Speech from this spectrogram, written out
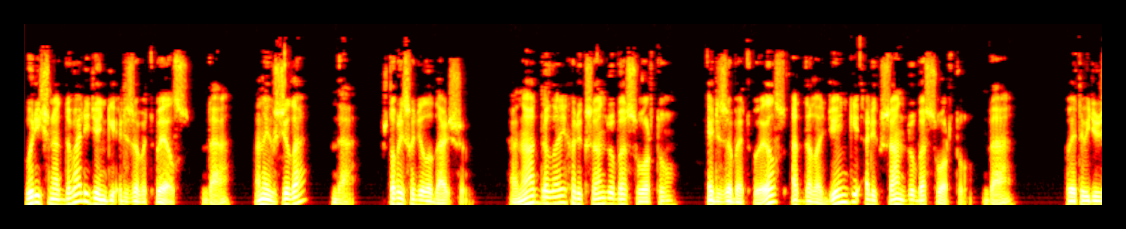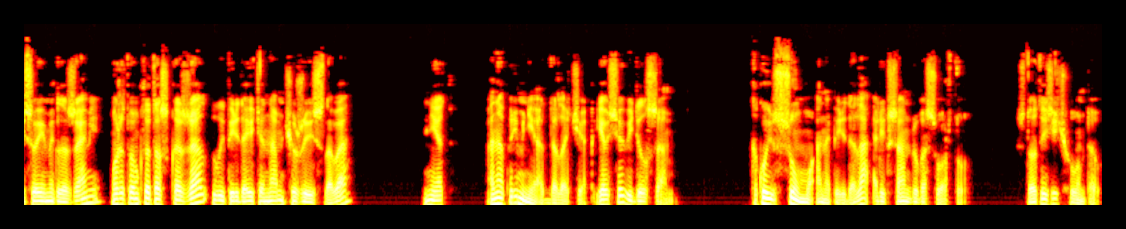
Вы лично отдавали деньги Элизабет Уэллс? Да. Она их взяла? Да. Что происходило дальше? Она отдала их Александру Басворту. Элизабет Уэллс отдала деньги Александру Басворту. Да. Вы это видели своими глазами? Может, вам кто-то сказал, и вы передаете нам чужие слова? Нет. Она при мне отдала чек. Я все видел сам. Какую сумму она передала Александру Басворту? Сто тысяч фунтов.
